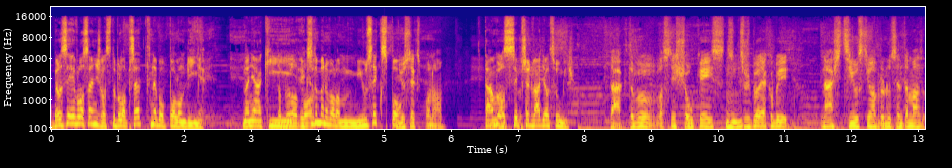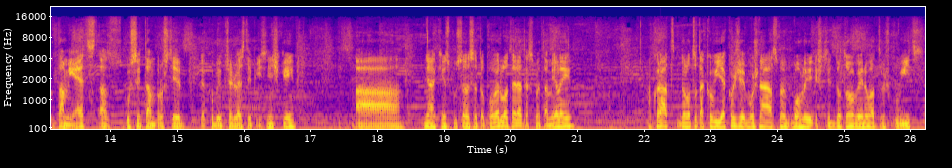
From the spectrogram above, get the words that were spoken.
byl jsi i v Los Angeles, to bylo před nebo po Londýně? Na nějaký, To bylo jak po- se to jmenovalo, Music Expo? Music Expo, no. Tam bylo- si předváděl, co umíš. Tak, to byl vlastně showcase, Mhm. mm-hmm. což byl jakoby náš cíl s těma producentama tam jet a zkusit tam prostě jakoby předvést ty písničky. A nějakým způsobem se to povedlo teda, tak jsme tam jeli. Akorát bylo to takový, jako že možná jsme mohli ještě do toho věnovat trošku víc.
